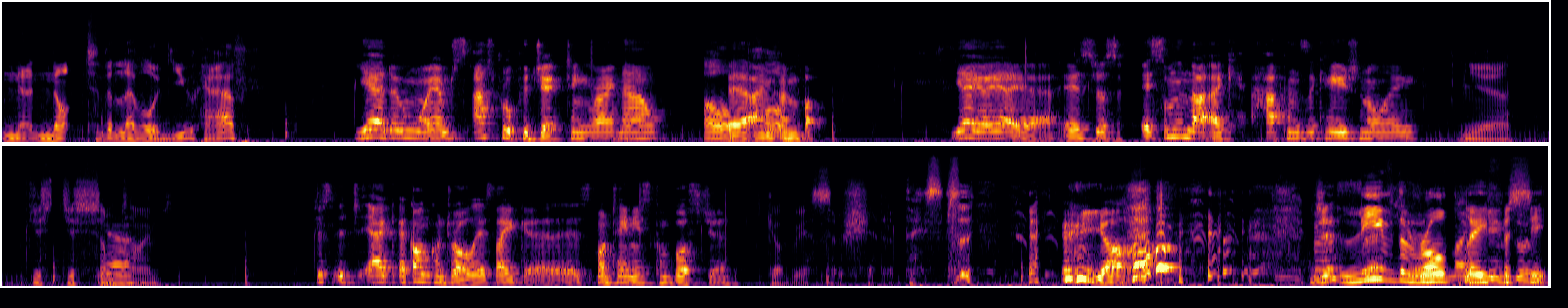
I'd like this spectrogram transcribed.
n- not to the level you have. Yeah, don't worry. I'm just astral projecting right now. Oh, Uh, I'm, I'm, yeah, yeah, yeah, yeah. It's just it's something that like happens occasionally. yeah, just just Yeah. sometimes. Just it, I, I can't control it. It's like uh, spontaneous combustion. God, we are so shit at this. yeah. Just leave the section, role play for se-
